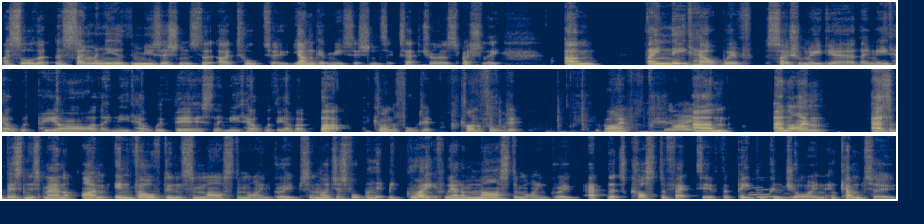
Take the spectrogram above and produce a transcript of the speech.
I saw that there's so many of the musicians that I talk to, younger musicians, etc., especially, um, they need help with social media, they need help with PR, they need help with this, they need help with the other, but they can't Mm. afford it. Can't afford it, right? no. Um, and I'm as a businessman, I'm involved in some mastermind groups, and I just thought, wouldn't it be great if we had a mastermind group at, that's cost effective that people can Mm. join and come to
